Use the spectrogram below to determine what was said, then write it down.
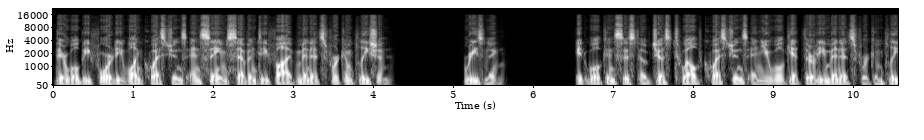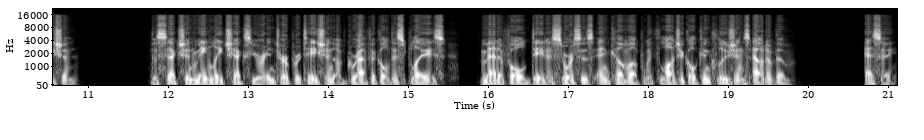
There will be 41 questions and same 75 minutes for completion. Reasoning. It will consist of just 12 questions and you will get 30 minutes for completion. The section mainly checks your interpretation of graphical displays, manifold data sources and come up with logical conclusions out of them. Essay.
